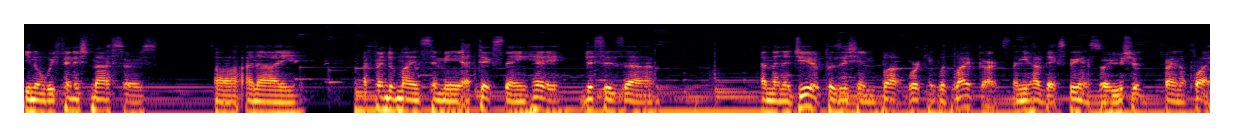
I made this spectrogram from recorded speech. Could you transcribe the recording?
you know we finished masters uh, and i a friend of mine sent me a text saying hey this is a, a managerial position but working with lifeguards and you have the experience so you should try and apply.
